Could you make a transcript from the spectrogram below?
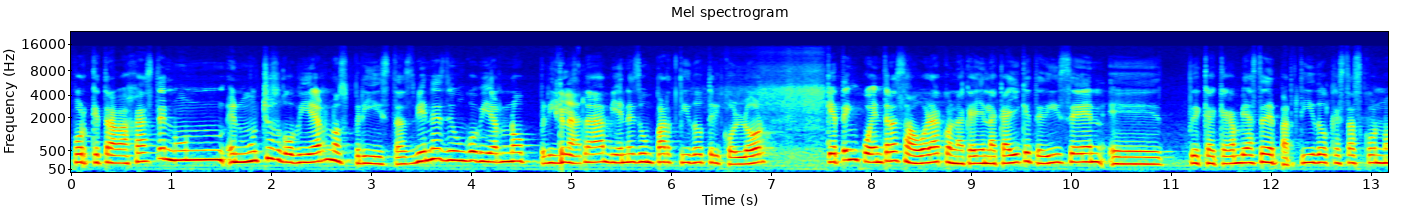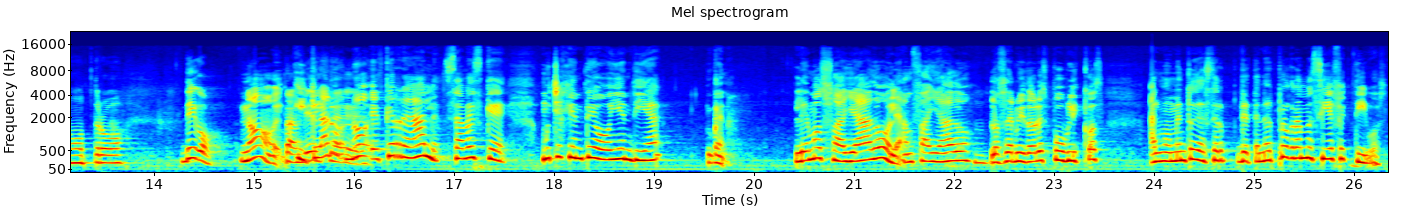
porque trabajaste en un en muchos gobiernos priistas, vienes de un gobierno priista, vienes de un partido tricolor. ¿Qué te encuentras ahora con la calle en la calle que te dicen eh, que, cambiaste de partido, que estás con otro? Digo, no, y claro, no, es que es real. Sabes que mucha gente hoy en día, bueno, le hemos fallado o le han fallado los servidores públicos al momento de hacer de tener programas sí efectivos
